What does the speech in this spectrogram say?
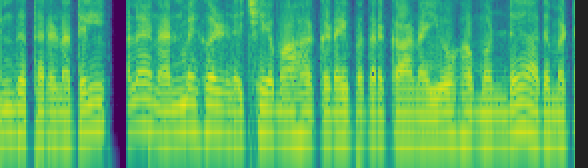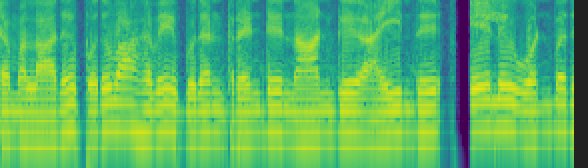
இந்த தருணத்தில் பல நன்மைகள் நிச்சயமாக கிடைப்பதற்கான யோகம் உண்டு. அது மட்டுமல்லாது பொதுவாகவே புதன் ரெண்டு நான்கு ஐந்து ஏழு ஒன்பது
